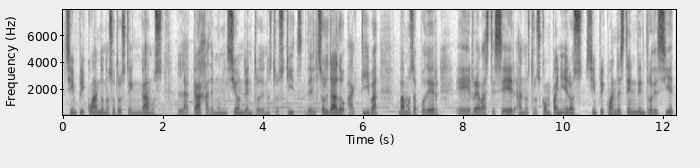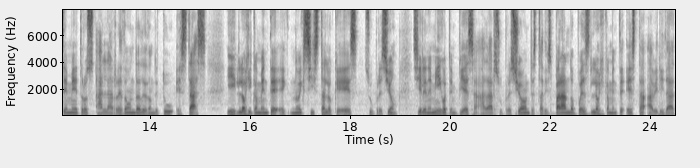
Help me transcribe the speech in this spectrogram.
siempre y cuando nosotros tengamos la caja de munición dentro de nuestros kits del soldado activa, vamos a poder eh, reabastecer a nuestros compañeros siempre y cuando estén dentro de 7 metros a la redonda de donde tú estás. Y lógicamente eh, no exista lo que es supresión. Si el enemigo te empieza a dar supresión, te está disparando, pues lógicamente esta habilidad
